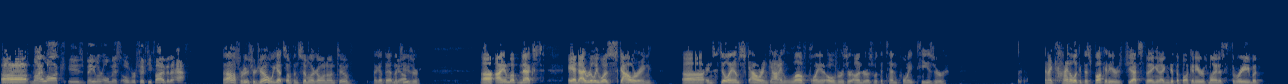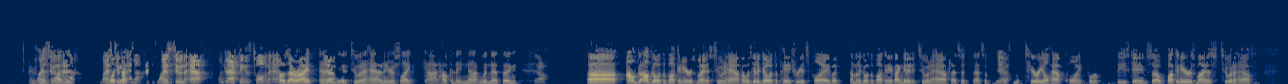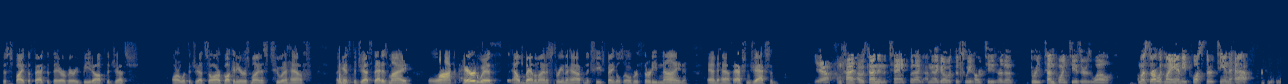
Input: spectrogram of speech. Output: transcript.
Uh, my lock is Baylor Ole Miss over 55 and a half. Ah, producer Joe, we got something similar going on too. I got that in the Yeah. teaser. Uh, I am up next, and I really was scouring, uh, and still am scouring. God, I love playing overs or unders with the 10 point teaser. And I kind of look at this Buccaneers Jets thing, and I can get the Buccaneers minus three, but there's Minus two no and a half. Minus What's two and a half. Minus two and a half. When drafting is twelve and a half. Oh, is that right? And Yeah. you get two and a half, and you're just like, God, how can they not win that thing? Yeah. Uh, I'll go. I'll go with the Buccaneers minus two and a half. I was going to go with the Patriots play, but I'm going to go with the Buccaneers. If I can get it at two and a half, that's a that's a Yeah. that's a material half point for these games. So Buccaneers minus two and a half, despite the fact that they are very beat up. The Jets are what the Jets are. Buccaneers minus two and a half against the Jets. That is my lock, paired with Alabama minus three and a half and the Chiefs Bengals over 39 and a half. Action Jackson. Yeah, I'm kind. I was kind of in the tank, but I, I'm gonna go with the sweetheart teaser or the three ten point teaser as well. I'm gonna start with Miami plus 13 and a half.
